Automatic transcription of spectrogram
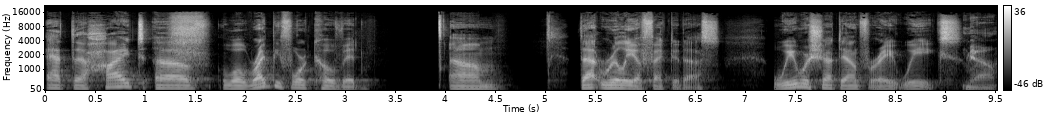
At the height of, well, right before COVID, um, that really affected us. We were shut down for eight weeks. Yeah.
